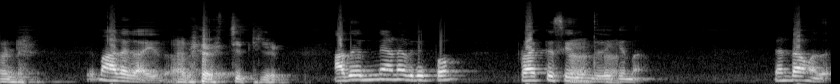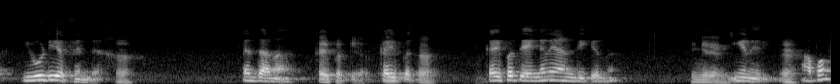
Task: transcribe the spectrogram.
ഉണ്ട്. മാരകായുധം. അതെ തന്നെയാണ് അവരിപ്പം പ്രാക്ടീസ് ചെയ്തുകൊണ്ടിരിക്കുന്നത്. രണ്ടാമത് യു ഡി എഫിന്റെ എന്താണ്? കൈപ്പത്തി കൈപ്പത്തി കൈപ്പത്തി എങ്ങനെയാണ് ഇരിക്കുന്നത്? ഇങ്ങനെ ഇരിക്കും. അപ്പം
